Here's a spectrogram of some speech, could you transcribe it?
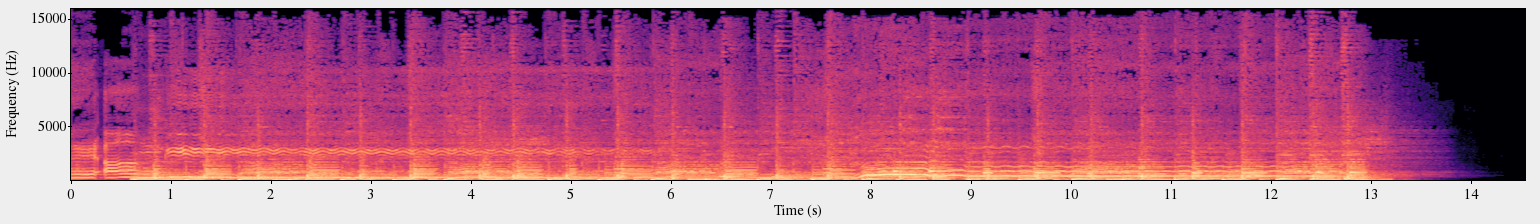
Ale, ale.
